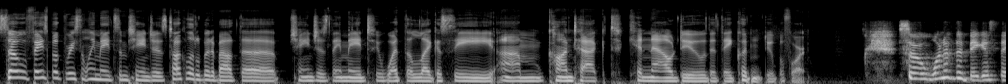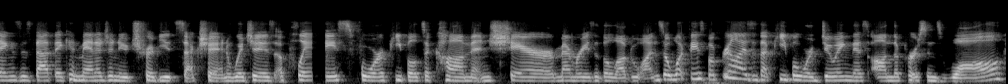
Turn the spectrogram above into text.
So, Facebook recently made some changes. Talk a little bit about the changes they made to what the legacy um, contact can now do that they couldn't do before. So, one of the biggest things is that they can manage a new tribute section, which is a place for people to come and share memories of the loved one. So, what Facebook realized is that people were doing this on the person's wall,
